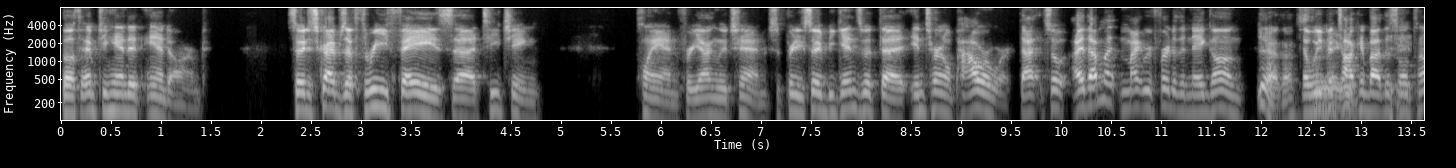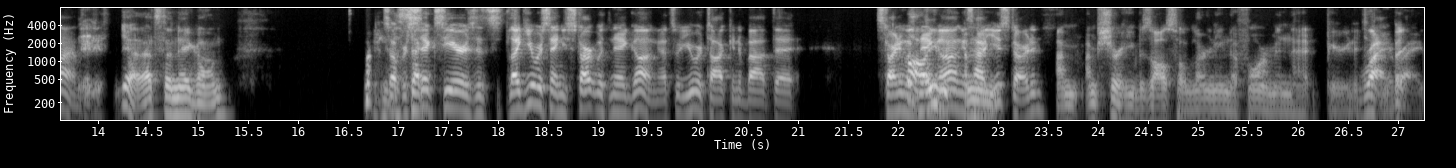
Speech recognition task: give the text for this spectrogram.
both empty handed and armed. So he describes a three phase uh, teaching plan for Yang Luchan, which is pretty. So he begins with the internal power work. That so I that might, might refer to the Neigong. Yeah, that's that we've been talking about this whole time. Yeah, that's the Neigong. So The for sec- six years, it's like you were saying, you start with Neigong. That's what you were talking about. That starting with Well, even- Neigong is I how mean, you started. I'm I'm sure he was also learning the form in that period of time. Right, but, right.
